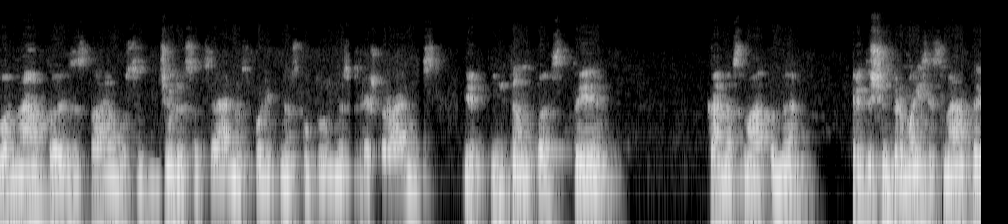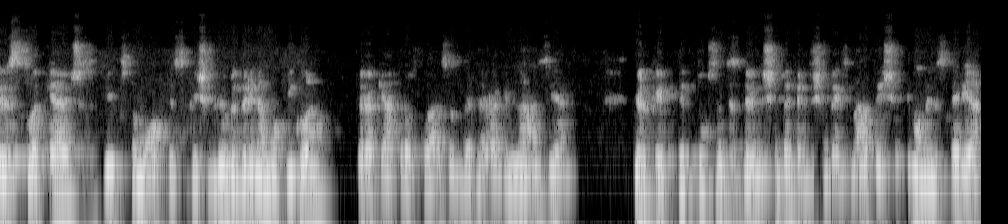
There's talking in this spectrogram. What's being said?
tuo metu egzistavimus didžiulius socialinius, politinius, kultūrinius prieštaravimus ir įtampas, tai ką mes matome, 31 metais Latkevičius atvyksta mokytis į Kaišidrių vidurinę mokyklą, tai yra keturios klasės, dar nėra gimnazija. Ir kaip tik 1930 metais švietimo ministerija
